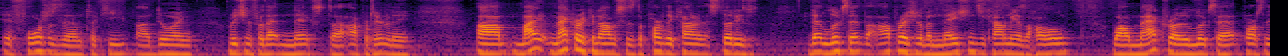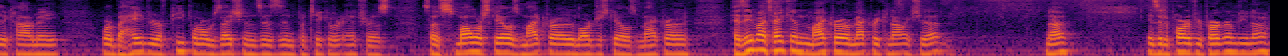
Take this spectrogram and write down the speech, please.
It forces them to keep uh, doing, reaching for that next uh, opportunity. Um, my, macroeconomics is the part of the economy that studies, that looks at the operation of a nation's economy as a whole, while macro looks at parts of the economy where behavior of people and organizations is in particular interest. So smaller scale is micro, larger scale is macro. Has anybody taken micro or macroeconomics yet? No? Is it a part of your program? Do you know?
